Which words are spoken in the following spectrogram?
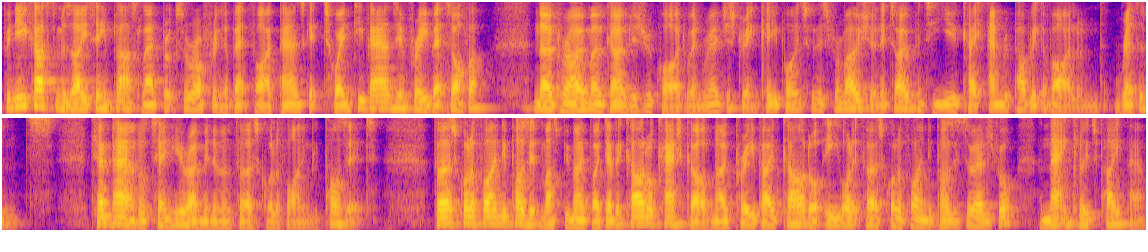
For new customers 18 plus, Ladbrokes are offering a bet £5, get £20 in free bets offer. No promo code is required when registering. Key points for this promotion it's open to UK and Republic of Ireland residents. £10 or €10 Euro minimum first qualifying deposit. First qualifying deposit must be made by debit card or cash card. No prepaid card or e wallet first qualifying deposits are eligible, and that includes PayPal.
